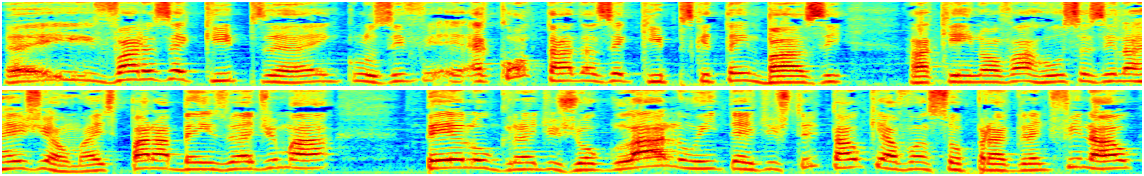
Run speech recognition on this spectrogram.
É, e várias equipes, é, inclusive é contada as equipes que tem base aqui em Nova Russas e na região. Mas parabéns, o Edmar, pelo grande jogo lá no Interdistrital, que avançou para a grande final,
